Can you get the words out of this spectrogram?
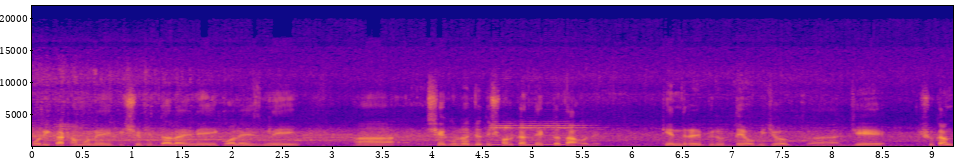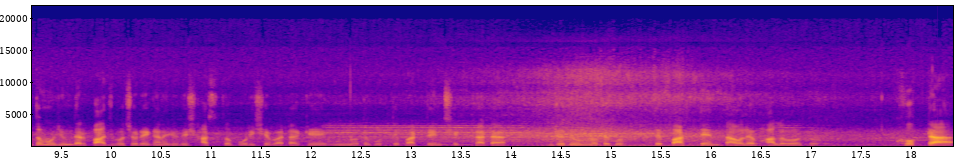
পরিকাঠামো নেই বিশ্ববিদ্যালয় নেই কলেজ নেই সেগুলো যদি সরকার দেখতো তাহলে। কেন্দ্রের বিরুদ্ধে অভিযোগ যে সুকান্ত মজুমদার পাঁচ বছর এখানে যদি স্বাস্থ্য পরিষেবাটাকে উন্নত করতে পারতেন, শিক্ষাটা যদি উন্নত করতে পারতেন, তাহলে ভালো হতো। ক্ষোভটা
